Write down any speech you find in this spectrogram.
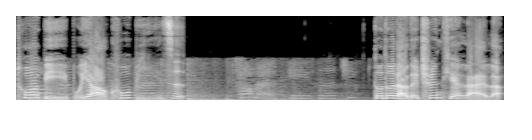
托比不要哭鼻子。多多岛的春天来了，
